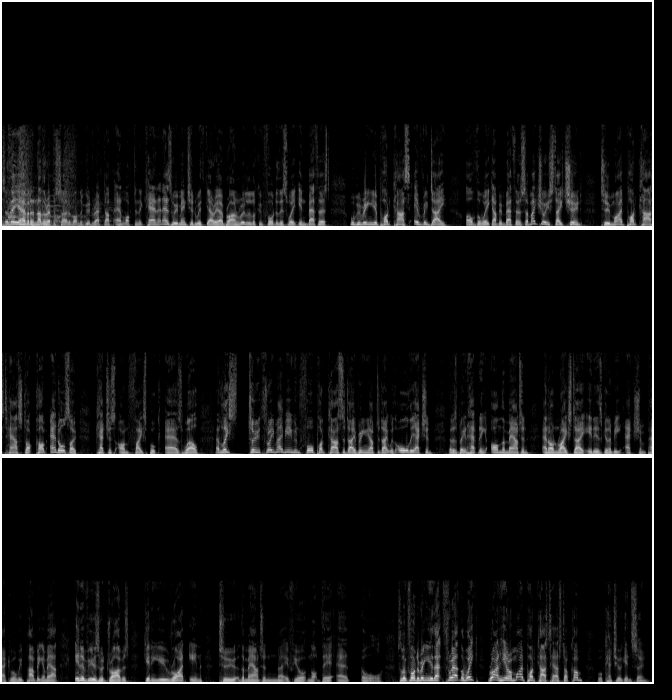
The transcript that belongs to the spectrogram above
So there you have it, another episode of On the Grid wrapped up and locked in the can. And as we mentioned with Gary O'Brien, really looking forward to this week in Bathurst. We'll be bringing you podcasts every day of the week up in Bathurst. So make sure you stay tuned to mypodcasthouse.com and also catch us on Facebook as well. At least two, three, maybe even four podcasts a day, bringing you up to date with all the action that has been happening on the mountain and on race day. It is going to be action packed. We'll be pumping them out, interviews with drivers, getting you right in to the mountain uh, if you're not there at all. So look forward to bringing you that throughout the week right here on mypodcasthouse.com. We'll catch you again soon.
